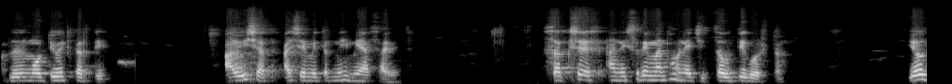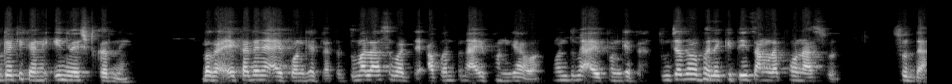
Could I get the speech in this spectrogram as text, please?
आपल्याला मोटिवेट करतील. आयुष्यात असे मित्र नेहमी असावेत. सक्सेस आणि श्रीमंत होण्याची चौथी गोष्ट. योग्य ठिकाणी इन्व्हेस्ट करणे. बघा एखाद्याने आयफोन घेतला तर तुम्हाला असं वाटतंय आपण पण आयफोन घ्यावा म्हणून तुम्ही आयफोन घेता. तुमच्याजवळ भले किती चांगला फोन असून सुद्धा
